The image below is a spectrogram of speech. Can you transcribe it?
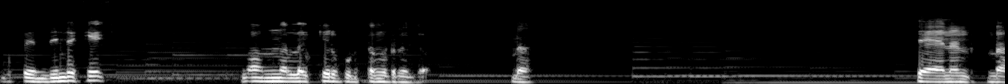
ഇപ്പൊ എന്തിന്റെയൊക്കെ ഇതാന്നുള്ളതൊക്കെ ഒരു പിടുത്തം കിട്ടുന്നില്ല. ഉണ്ടാ ചേന ഉണ്ട്.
